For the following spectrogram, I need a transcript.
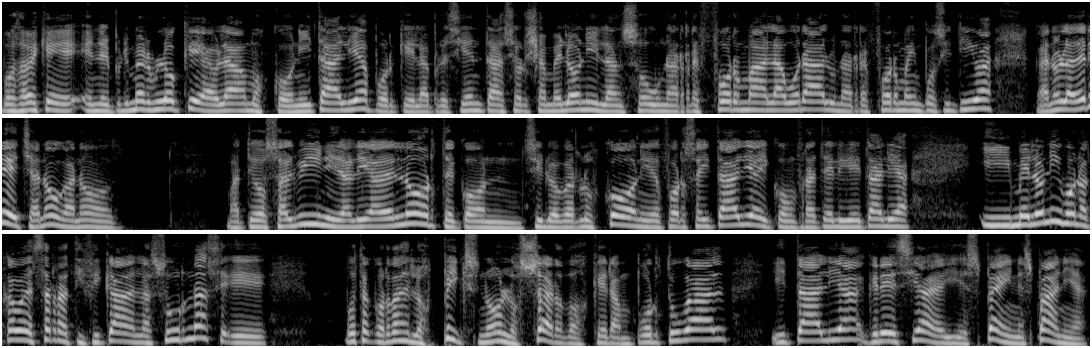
Vos sabés que en el primer bloque hablábamos con Italia porque la presidenta Giorgia Meloni lanzó una reforma laboral, una reforma impositiva, ganó la derecha, ¿no? Ganó Matteo Salvini de la Liga del Norte, con Silvio Berlusconi de Forza Italia y con Fratelli d'Italia. Y Meloni, bueno, acaba de ser ratificada en las urnas. Eh, Vos te acordás de los PICs, ¿no? Los cerdos, que eran Portugal, Italia, Grecia y Spain, España.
